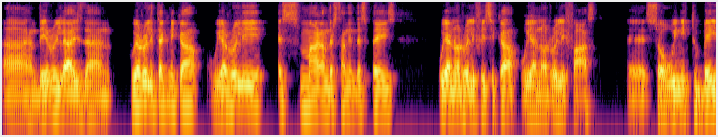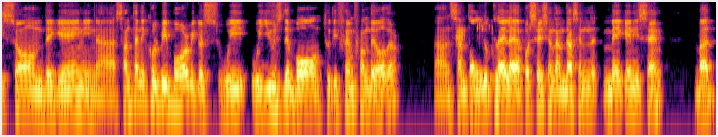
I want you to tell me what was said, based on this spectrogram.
uh, and they realized that we are really technical, we are really smart understanding the space, we are not really physical, we are not really fast. Uh, so we need to base on the game in a, sometimes it could be bored because we we use the ball to defend from the other and sometimes look like, like a possession that doesn't make any sense but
